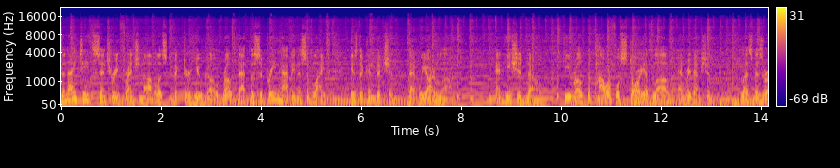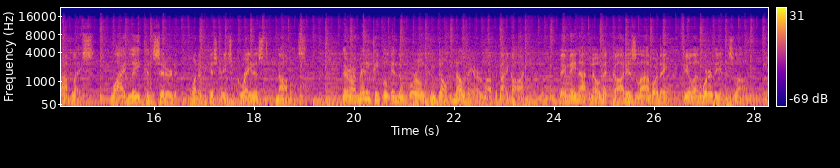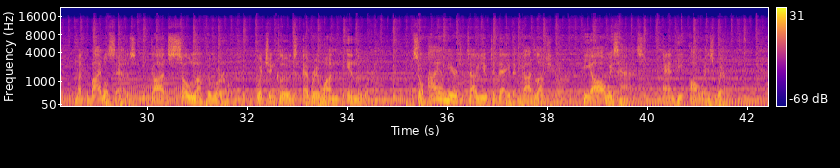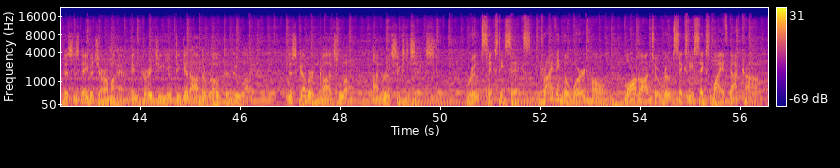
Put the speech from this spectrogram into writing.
The 19th century French novelist Victor Hugo wrote that the supreme happiness of life is the conviction that we are loved. And he should know. He wrote the powerful story of love and redemption, Les Miserables, widely considered one of history's greatest novels. There are many people in the world who don't know they are loved by God. They may not know that God is love or they feel unworthy of His love. But the Bible says God so loved the world, which includes everyone in the world. So I am here to tell you today that God loves you. He always has, and He always will. This is David Jeremiah encouraging you to get on the road to new life. Discover God's love on Route 66. Route 66, driving the word home. Log on to Route66Life.com.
